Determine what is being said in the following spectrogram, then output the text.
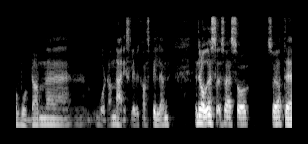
og hvordan, uh, hvordan, næringslivet kan spille en, en rolle. Så, så, jeg så, så at det,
